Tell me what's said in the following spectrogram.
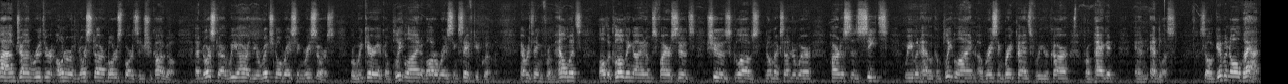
Hi, I'm John Ruther, owner of North Star Motorsports in Chicago. At North Star, we are the original racing resource, where we carry a complete line of auto racing safety equipment. Everything from helmets, all the clothing items, fire suits, shoes, gloves, Nomex underwear, harnesses, seats. We even have a complete line of racing brake pads for your car from Pagid and Endless. So given all that,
